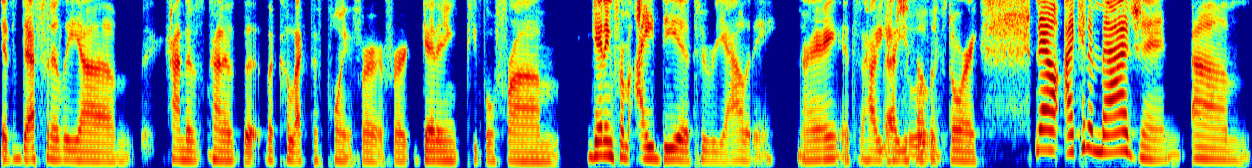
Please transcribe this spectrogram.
it's definitely um, kind of kind of the, the collective point for for getting people from getting from idea to reality. Right? It's how you, how you tell the story. Now, I can imagine um,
